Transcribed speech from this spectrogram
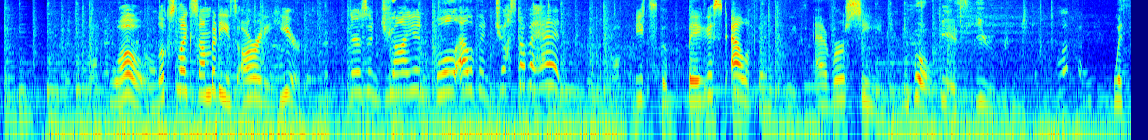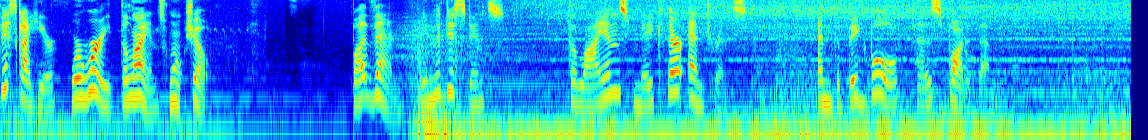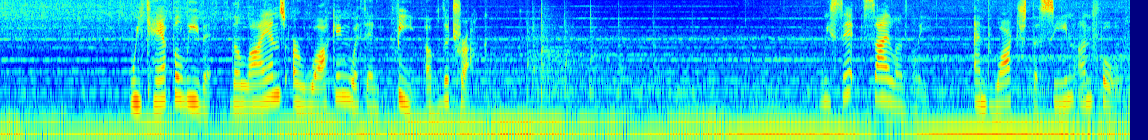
Whoa, looks like somebody's already here. There's a giant bull elephant just up ahead. It's the biggest elephant we've ever seen. Whoa, he is huge. With this guy here, we're worried the lions won't show. But then, in the distance, the lions make their entrance, and the big bull has spotted them. We can't believe it. The lions are walking within feet of the truck. We sit silently and watch the scene unfold.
